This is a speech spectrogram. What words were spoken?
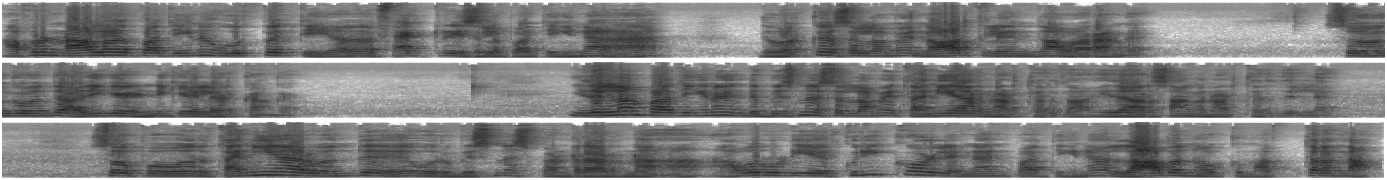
அப்புறம் நாலாவது பார்த்தீங்கன்னா உற்பத்தி அதாவது ஃபேக்ட்ரிஸில் பார்த்தீங்கன்னா இந்த ஒர்க்கர்ஸ் எல்லாமே நார்த்லேருந்து தான் வராங்க. ஸோ இவங்க வந்து அதிக எண்ணிக்கையில் இருக்காங்க. இதெல்லாம் பார்த்தீங்கன்னா இந்த பிஸ்னஸ் எல்லாமே தனியார் நடத்துறது தான். இது அரசாங்கம் நடத்துறது இல்லை. ஸோ இப்போ ஒரு தனியார் வந்து ஒரு பிஸ்னஸ் பண்ணுறாருன்னா அவருடைய குறிக்கோள் என்னன்னு பார்த்தீங்கன்னா லாப நோக்கு மாத்திரம்தான்.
